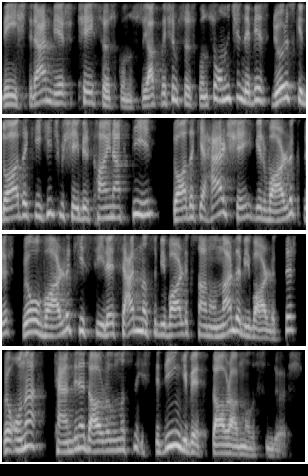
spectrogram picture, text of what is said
değiştiren bir şey söz konusu, yaklaşım söz konusu. Onun için de biz diyoruz ki doğadaki hiçbir şey bir kaynak değil, Doğadaki her şey bir varlıktır ve o varlık hissiyle sen nasıl bir varlıksan onlar da bir varlıktır ve ona kendine davranılmasını istediğin gibi davranmalısın diyoruz.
